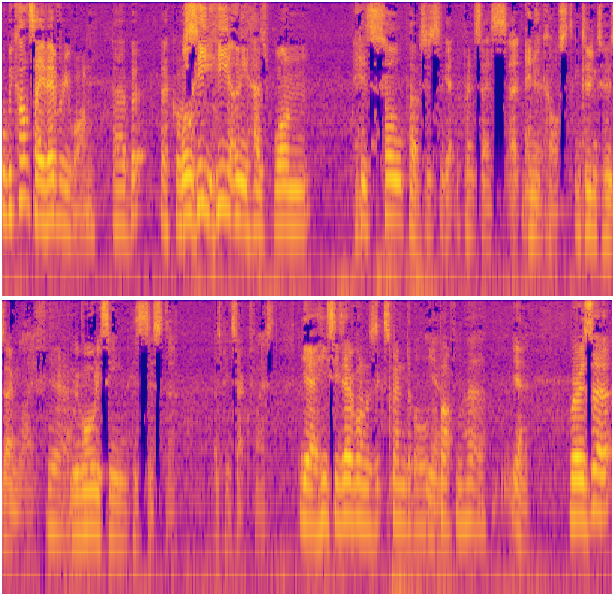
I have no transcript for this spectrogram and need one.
well, we can't save everyone, uh, but of course, Well, he, he only has one. His sole purpose is to get the princess at any Yeah. cost, including to his own life. yeah, We've already seen his sister has been sacrificed. yeah, he sees everyone as expendable Yeah. apart from her. Yeah. Whereas uh,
